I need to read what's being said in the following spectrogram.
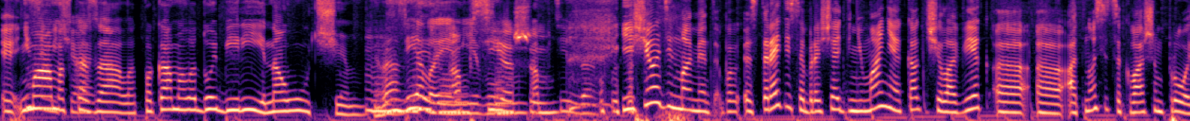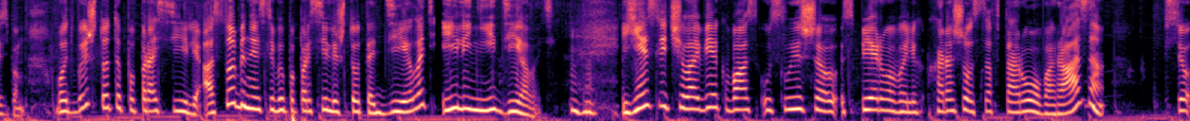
э, не Мама замечаю. сказала, пока молодой бери, научим, Мгм. сделаем Обтешим. его. Обте- да. Еще один момент. Э, Старайтесь обращать внимание, как человек э, э, относится к вашим просьбам. Вот вы что-то попросили, особенно если вы попросили что-то делать или не делать. Если человек вас услышал с первого или хорошо со второго раза, все,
